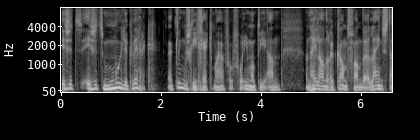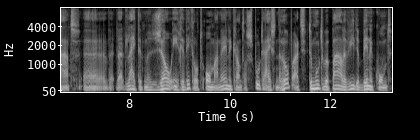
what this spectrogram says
Is het, is het moeilijk werk? Het klinkt misschien gek, maar voor, voor iemand die aan een hele andere kant van de lijn staat, uh, het lijkt het me zo ingewikkeld om aan de ene kant als spoedeisende hulparts te moeten bepalen wie er binnenkomt.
